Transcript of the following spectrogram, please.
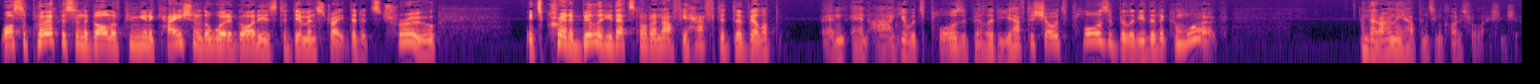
Whilst the purpose and the goal of communication of the Word of God is to demonstrate that it's true, its credibility, that's not enough. You have to develop and, and argue its plausibility. You have to show its plausibility that it can work. And that only happens in close relationship.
